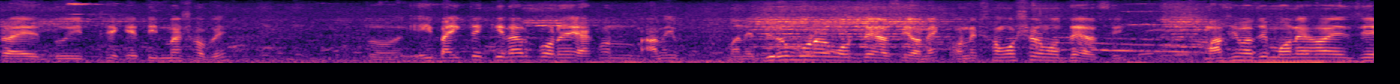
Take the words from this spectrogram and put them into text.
প্রায় দুই থেকে তিন মাস হবে। তো এই বাইকটা কেনার পরে এখন আমি মানে বিড়ম্বনার মধ্যে আছি অনেক অনেক সমস্যার মধ্যে আছি। মাঝে মাঝে মনে হয় যে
